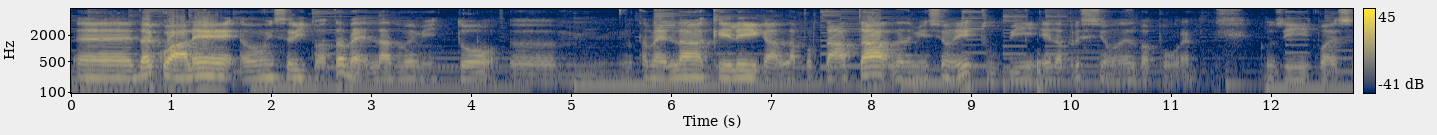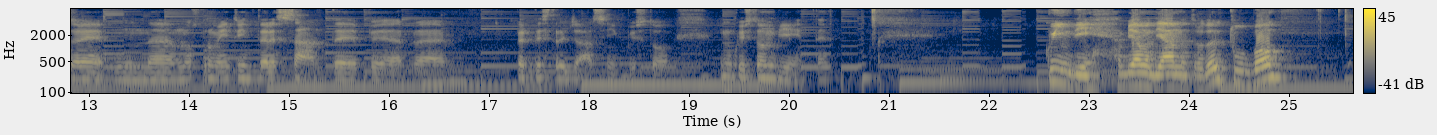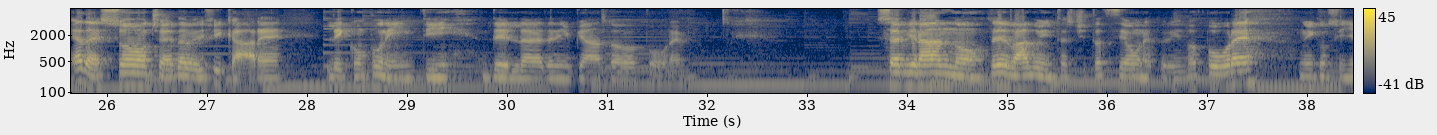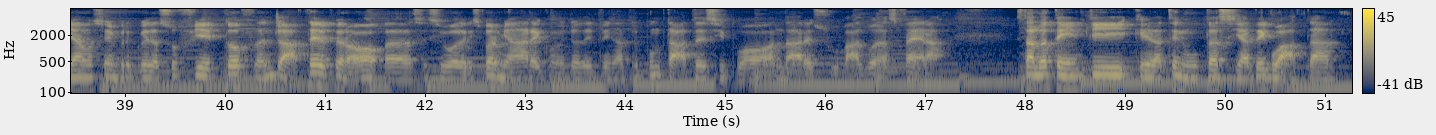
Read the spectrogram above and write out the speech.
eh, dal quale ho inserito la tabella dove metto ehm, la tabella che lega la portata, la dimensione dei tubi e la pressione del vapore. Così può essere un, uno strumento interessante per, eh, per destreggiarsi in questo, in questo ambiente. Quindi abbiamo il diametro del tubo, e adesso c'è da verificare le componenti del, dell'impianto a vapore. Serviranno delle valvole di intercettazione per il vapore, noi consigliamo sempre quelle a soffietto, flangiate, però eh, se si vuole risparmiare, come già detto in altre puntate, si può andare su valvole a sfera, stando attenti che la tenuta sia adeguata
